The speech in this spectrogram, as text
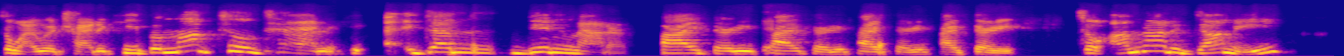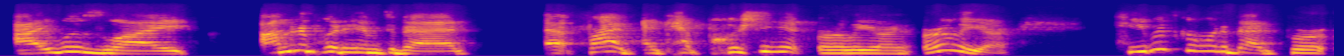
So I would try to keep him up till 10. It doesn't, didn't matter. 5.30, 5.30, 5.30, 5.30. So I'm not a dummy. I was like, I'm going to put him to bed at five. I kept pushing it earlier and earlier. He was going to bed for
